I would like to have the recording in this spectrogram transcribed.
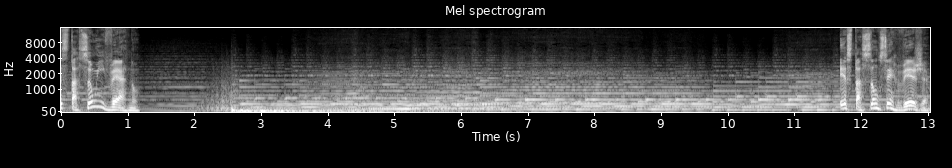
Estação Inverno. Estação Cerveja.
